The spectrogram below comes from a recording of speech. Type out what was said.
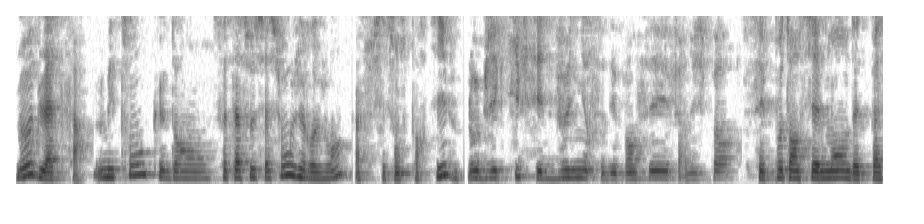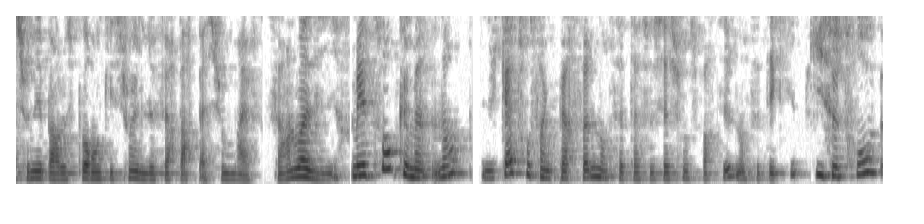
Mais au-delà de ça, mettons que dans cette association que j'ai rejoint, association sportive, l'objectif c'est de venir se dépenser, faire du sport. C'est potentiellement d'être passionné par le sport en question et de le faire par passion, bref. C'est un loisir. Mettons que maintenant, il y a quatre ou cinq personnes dans cette association sportive, dans cette équipe, qui se trouvent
